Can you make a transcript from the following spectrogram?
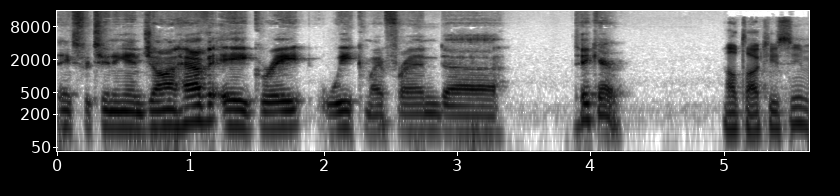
Thanks for tuning in, John. Have a great week, my friend. Uh, take care. I'll talk to you soon,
